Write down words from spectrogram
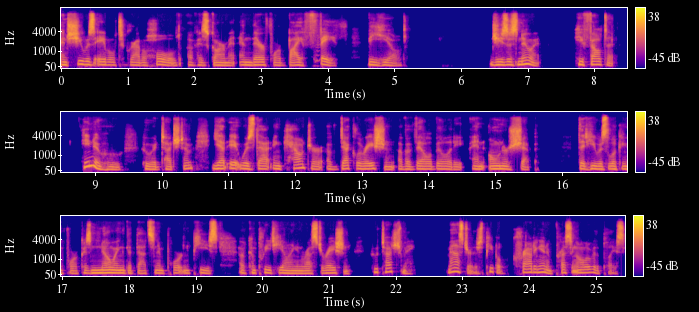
and she was able to grab a hold of his garment and therefore by faith be healed. Jesus knew it. He felt it. He knew who, who had touched him, yet it was that encounter of declaration of availability and ownership that he was looking for, because knowing that that's an important piece of complete healing and restoration. Who touched me? Master, there's people crowding in and pressing all over the place.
